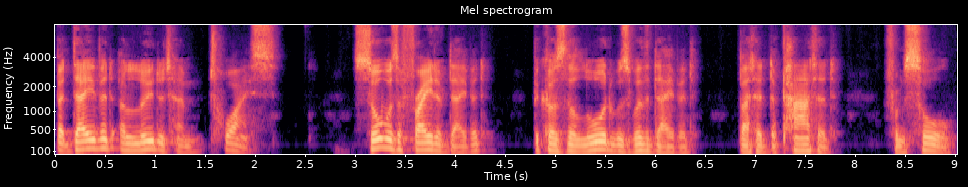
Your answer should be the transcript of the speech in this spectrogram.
But David eluded him twice. Saul was afraid of David because the Lord was with David, but had departed from Saul.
